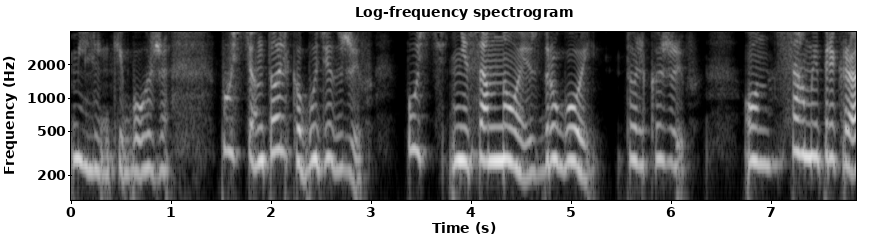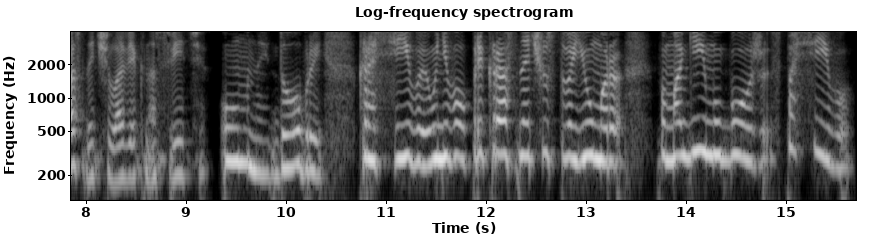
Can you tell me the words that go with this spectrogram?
«Миленький Боже, пусть он только будет жив. Пусть не со мной, с другой, только жив. Он самый прекрасный человек на свете. Умный, добрый, красивый, у него прекрасное чувство юмора. Помоги ему, Боже, спаси его.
